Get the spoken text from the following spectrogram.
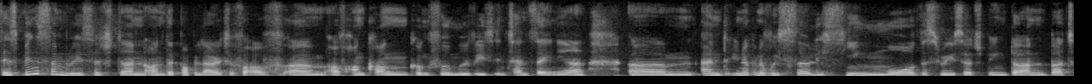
There's been some research done on the popularity of of, um, of Hong Kong kung fu movies in Tanzania, um, and you know, kind of we're slowly seeing more of this research being done. But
